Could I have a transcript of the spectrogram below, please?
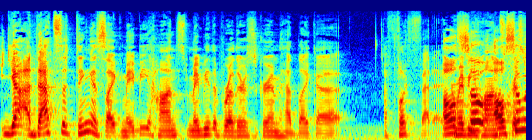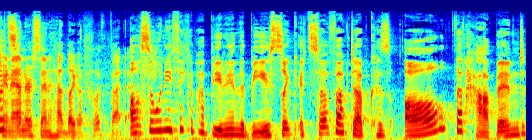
Yeah, that's the thing. Is like maybe Hans, maybe the Brothers Grimm had like a a foot fetish. or maybe Also- Hans also Christian Andersen had like a foot fetish. Also, when you think about Beauty and the Beast, like it's so fucked up because all that happened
